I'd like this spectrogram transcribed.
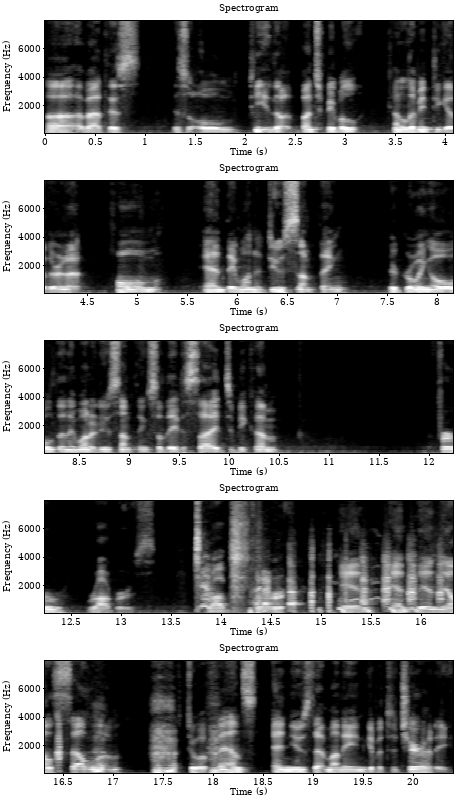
uh, about this this old pe- the bunch of people kind of living together in a home, and they want to do something. They're growing old and they want to do something, so they decide to become fur robbers. Rob fur, and and then they'll sell them to a fence and use that money and give it to charity.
